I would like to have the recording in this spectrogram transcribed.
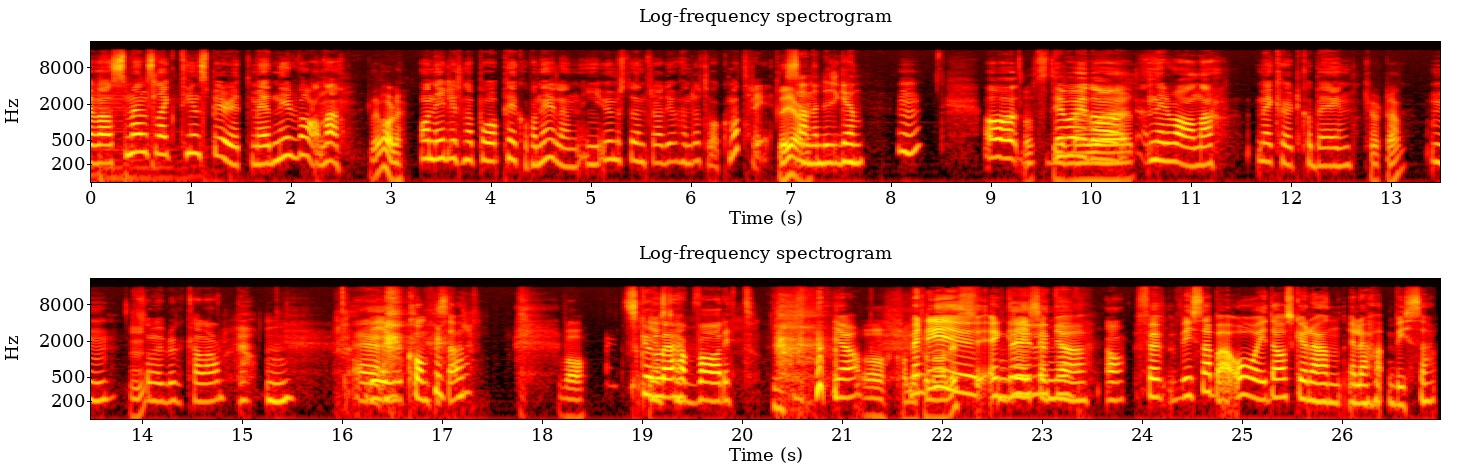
Det var Smells Like Teen Spirit med Nirvana. Det var det. Och ni lyssnar på PK-panelen i Umeå studentradio 102,3. Det gör. Sannerligen. Mm. Och det var ju då Words. Nirvana med Kurt Cobain. Kurtan. Mm, Mm. Som vi brukar kalla honom. Mm. Eh, Vi är ju kompisar. Vad? skulle ha varit. Ja. Conny Men det är ju en grej som lite- jag... ja. För vissa bara, åh idag skulle han, eller han, vissa,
